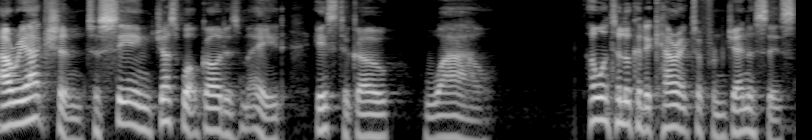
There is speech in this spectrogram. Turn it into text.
Our reaction to seeing just what God has made is to go, wow. I want to look at a character from Genesis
